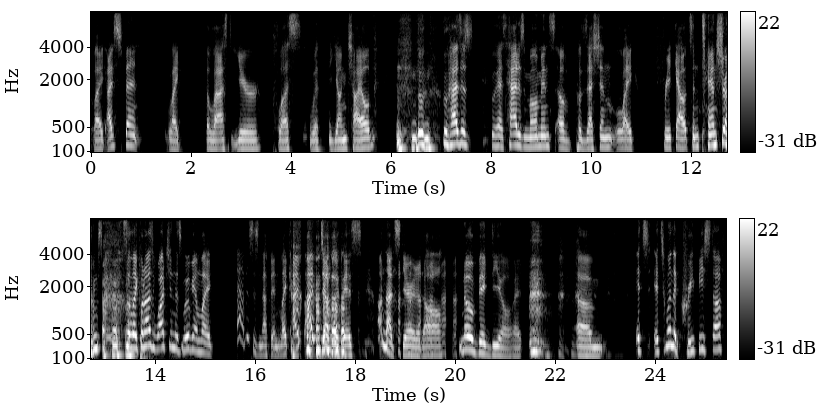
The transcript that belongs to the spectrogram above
like i've spent like the last year plus with a young child who who has his who has had his moments of possession like freakouts and tantrums. So like when i was watching this movie i'm like ah, this is nothing. Like I've, I've dealt with this. I'm not scared at all. No big deal. Right? Um it's it's when the creepy stuff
